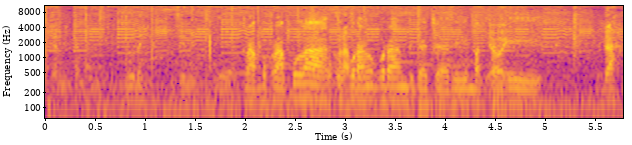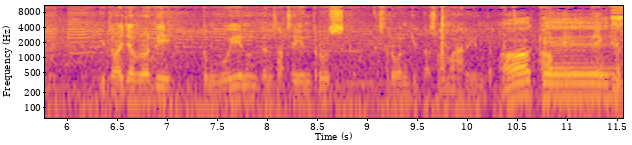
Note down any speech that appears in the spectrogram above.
ikan-ikan yang kecil deh di sini. Iya, kerapu-kerapu lah, ukuran-ukuran tiga jari, empat jari. Udah, gitu aja Brody. Tungguin dan saksiin terus ke- keseruan kita selama hari ini. Oke. thank you.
